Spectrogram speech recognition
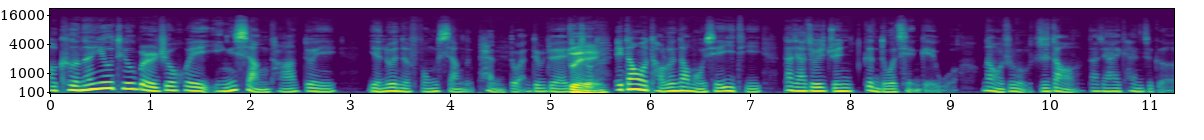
哦，可能 YouTuber 就会影响他对言论的风向的判断，对不对？对。就是说，哎，当我讨论到某些议题，大家就会捐更多钱给我，那我就知道大家爱看这个，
